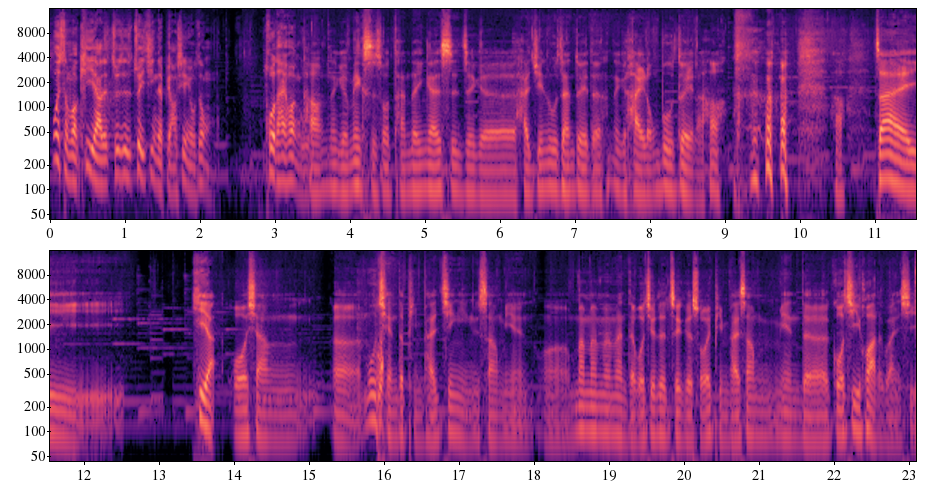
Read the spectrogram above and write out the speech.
为什么 Key 啊，就是最近的表现有这种脱胎换骨？好，那个 Max 所谈的应该是这个海军陆战队的那个海龙部队了哈。好，在 Kia，我想，呃，目前的品牌经营上面，呃，慢慢慢慢的，我觉得这个所谓品牌上面的国际化的关系，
